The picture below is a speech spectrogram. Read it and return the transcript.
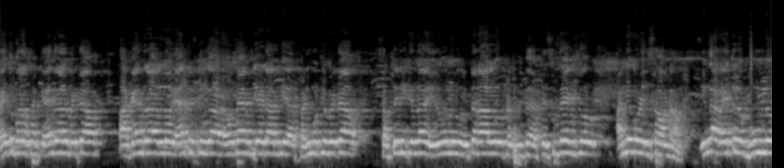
రైతు భరోసా కేంద్రాలు పెట్టాం. ఆ కేంద్రాల్లో యాంత్రికంగా వ్యవసాయం చేయడానికి పనిముట్లు పెట్టాం. సబ్సిడీ కింద ఎరువులు విత్తనాలు పెస్టిసైడ్స్ అన్నీ కూడా ఇస్తా ఉన్నాం. ఇంకా రైతుల భూమిలో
